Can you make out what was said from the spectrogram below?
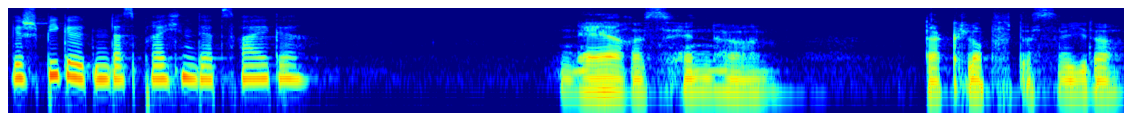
wir spiegelten das Brechen der Zweige. Näheres Hinhören, da klopft es wieder.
